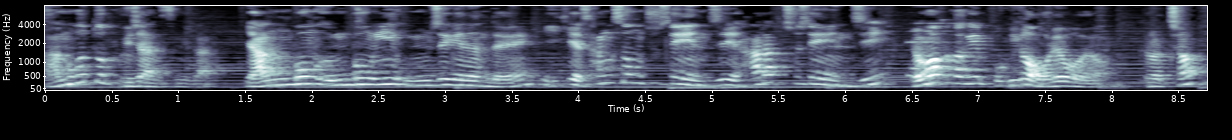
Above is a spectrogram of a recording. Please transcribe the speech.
아무것도 보이지 않습니다. 양봉, 음봉이 움직이는데 이게 상승 추세인지 하락 추세인지 명확하게 보기가 어려워요. 그렇죠?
